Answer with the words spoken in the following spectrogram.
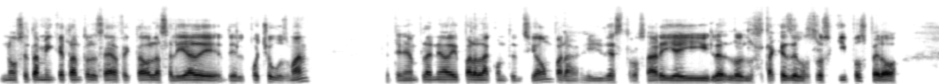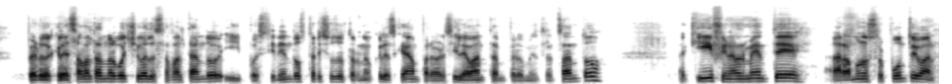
No sé también qué tanto les haya afectado la salida del Pocho Guzmán, que tenían planeado ahí para la contención, para ir destrozar y ahí los, los ataques de los otros equipos, pero pero de que le está faltando algo a Chivas le está faltando y pues tienen dos tercios de torneo que les quedan para ver si levantan, pero mientras tanto, aquí finalmente agarramos nuestro punto, Iván.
